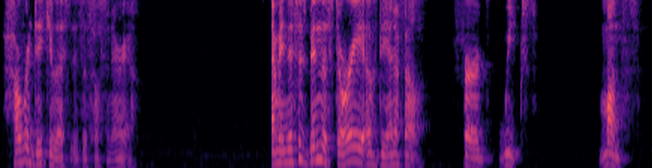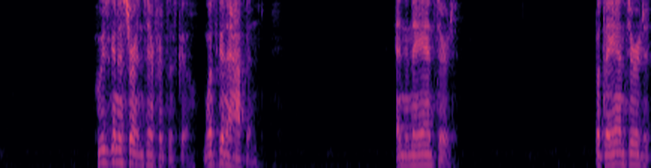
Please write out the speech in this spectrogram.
How ridiculous is this whole scenario? I mean, this has been the story of the NFL for weeks, months. Who's going to start in San Francisco? What's going to happen? And then they answered. But they answered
